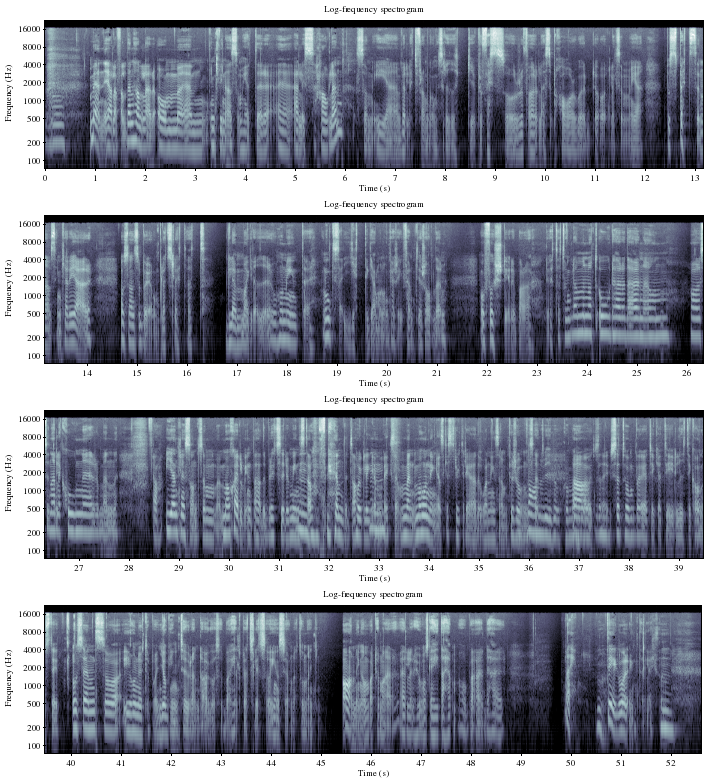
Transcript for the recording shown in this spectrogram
Ja. Men i alla fall, den handlar om eh, en kvinna som heter eh, Alice Howland. Som är väldigt framgångsrik professor, föreläser på Harvard och liksom är på spetsen av sin karriär. Och sen så börjar hon plötsligt att glömma grejer. Och hon är inte, hon är inte så jättegammal, hon kanske är i 50-årsåldern. Och först är det bara, du vet att hon glömmer något ord här och där när hon har sina lektioner. Men ja, egentligen sånt som man själv inte hade brytt sig det minsta om. För det händer dagligen. Mm. Liksom. Men, men hon är en ganska strukturerad och ordningsam person. så Van vid att komma Ja, ihåg. så, så hon börjar tycka att det är lite konstigt. Och sen så är hon ute på en joggingtur en dag och så bara helt plötsligt så inser hon att hon har inte aning om vart hon är eller hur hon ska hitta hem. Och bara det här, nej, det går inte liksom. Mm.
